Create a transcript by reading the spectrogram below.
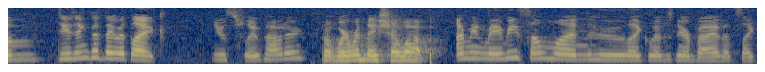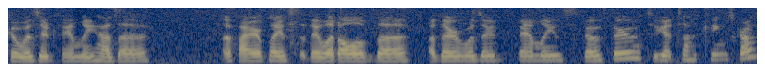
Um, do you think that they would like use Floo powder? but where would they show up? I mean, maybe someone who like lives nearby that's like a wizard family has a a fireplace that they let all of the other wizard families go through to get to King's Cross.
